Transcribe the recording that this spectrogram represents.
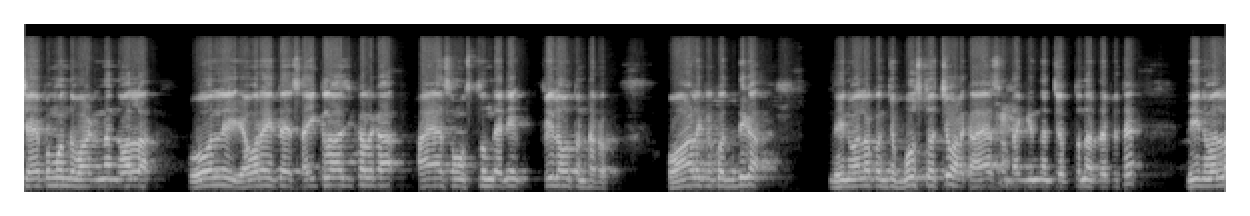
చేప మందు వాడినందువల్ల ఓన్లీ ఎవరైతే సైకలాజికల్గా ఆయాసం వస్తుందని ఫీల్ అవుతుంటారో వాళ్ళకి కొద్దిగా దీనివల్ల కొంచెం బూస్ట్ వచ్చి వాళ్ళకి ఆయాసం తగ్గిందని చెప్తున్నారు తప్పితే దీనివల్ల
